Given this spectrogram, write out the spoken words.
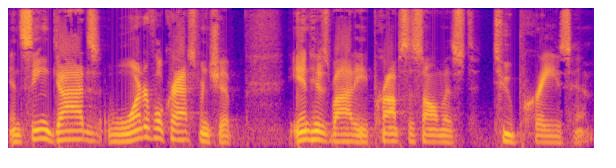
And seeing God's wonderful craftsmanship in his body prompts the psalmist to praise him.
